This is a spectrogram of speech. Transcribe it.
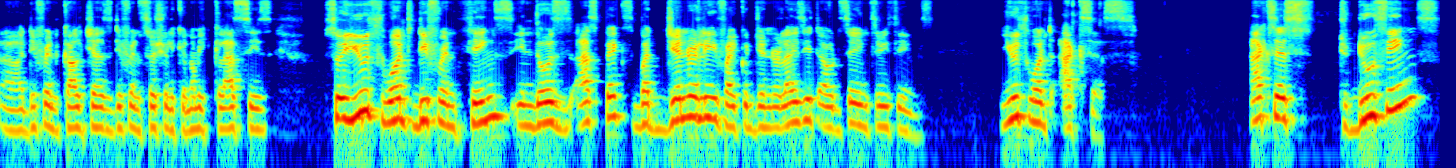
uh, different cultures, different social economic classes so youth want different things in those aspects, but generally, if I could generalize it, I would say in three things. Youth want access. Access to do things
